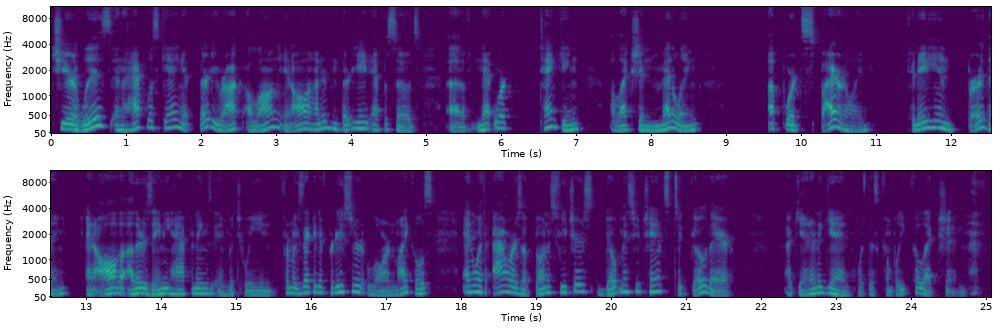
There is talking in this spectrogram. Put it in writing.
cheer Liz and the hapless gang at 30 Rock along in all 138 episodes of network tanking, election meddling, upward spiraling, Canadian birthing, and all the other zany happenings in between. From executive producer Lorne Michaels, and with hours of bonus features, don't miss your chance to go there again and again with this complete collection.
